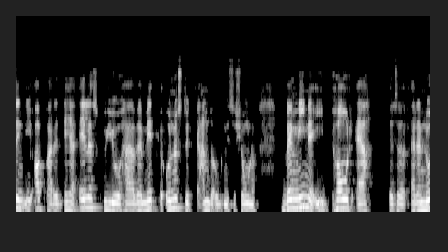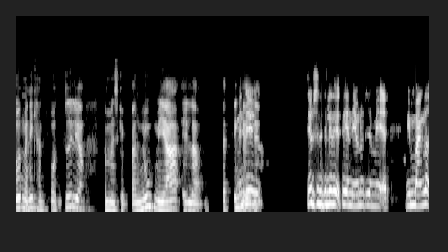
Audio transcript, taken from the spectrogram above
siden I oprettede det her. Ellers skulle I jo have været med til at understøtte de andre organisationer. Hvad mener I behovet er? Altså, er der noget, man ikke har gjort tidligere, som man skal gøre nu mere, eller hvad tænker Men det, I der? Det er jo sådan, det, det, det, jeg nævner, det der med, at vi mangler,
